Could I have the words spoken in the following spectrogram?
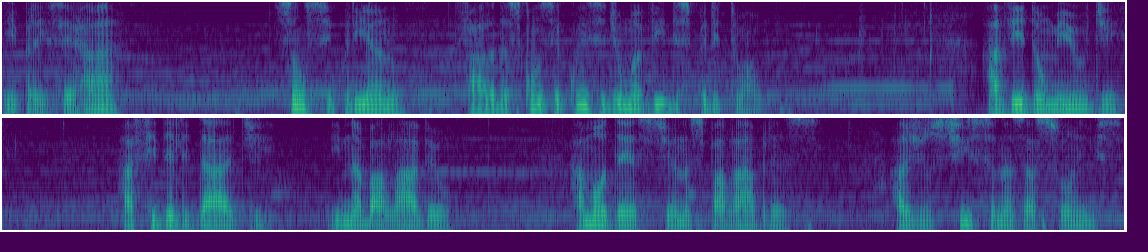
E para encerrar, São Cipriano fala das consequências de uma vida espiritual. A vida humilde, a fidelidade inabalável, a modéstia nas palavras, a justiça nas ações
